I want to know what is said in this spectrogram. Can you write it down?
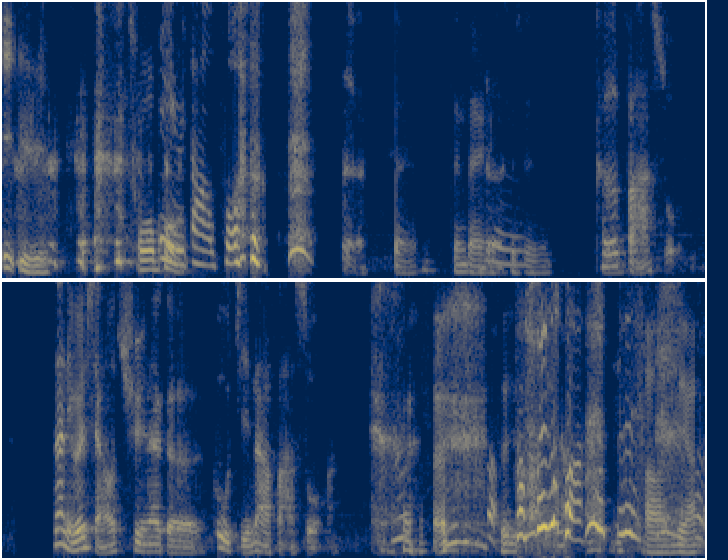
一语戳破一，语道破。真的嗯就是科法所。那你会想要去那个布吉纳法索吗？怎怎么怎么？就是好，你要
